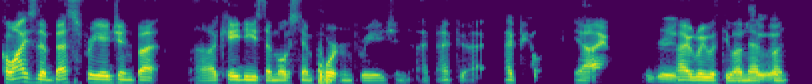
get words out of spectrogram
Kawhi's the best free agent, but uh, KD's the most important free agent. I, I, I feel, yeah, I, Agreed. I agree with you on that front.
